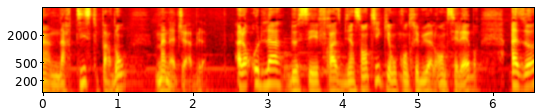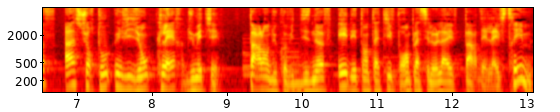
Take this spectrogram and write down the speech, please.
un artiste pardon, manageable. Alors au-delà de ces phrases bien senties qui ont contribué à le rendre célèbre, Azov a surtout une vision claire du métier. Parlant du Covid-19 et des tentatives pour remplacer le live par des live streams,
